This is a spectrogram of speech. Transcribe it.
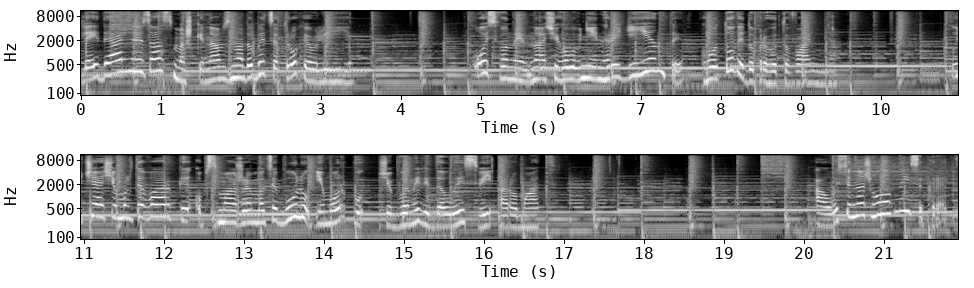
Для ідеальної засмажки нам знадобиться трохи олії. Ось вони, наші головні інгредієнти, готові до приготування. У чаші мультиварки обсмажуємо цибулю і моркву, щоб вони віддали свій аромат. А ось і наш головний секрет.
